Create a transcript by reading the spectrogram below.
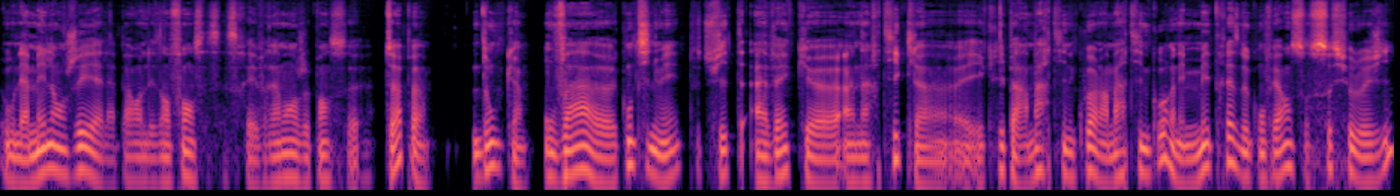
ou la mélanger à la parole des enfants. Ça, ça serait vraiment, je pense, euh, top. Donc, on va euh, continuer tout de suite avec euh, un article écrit par Martine Cour. Alors, Martine Cour, elle est maîtresse de conférences en sociologie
